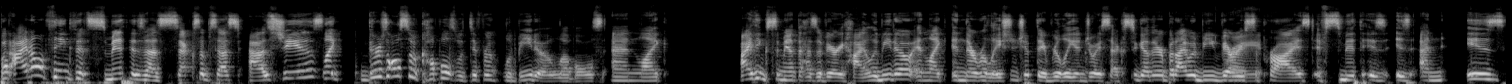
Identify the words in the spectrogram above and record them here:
But I don't think that Smith is as sex obsessed as she is. Like, there's also couples with different libido levels. And, like, I think Samantha has a very high libido, and like in their relationship, they really enjoy sex together. But I would be very Right. surprised if Smith is is and is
